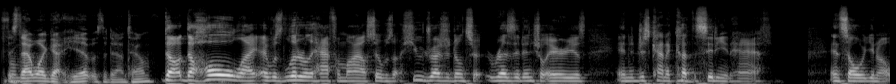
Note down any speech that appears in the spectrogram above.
from Is that what got hit? Was the downtown? the the whole like it was literally half a mile, so it was a huge residential residential areas, and it just kind of cut the city in half. And so you know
